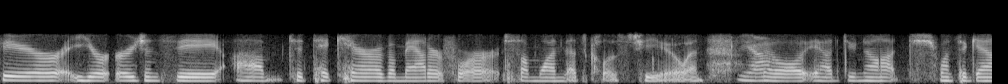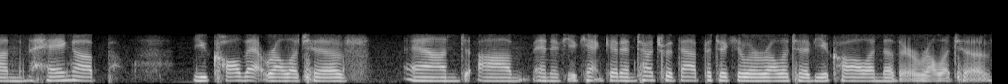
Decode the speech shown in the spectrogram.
fear, your urgency um, to take care of a matter for someone that's close to you. And yeah. so, yeah, do not once again hang up. You call that relative and um, and if you can't get in touch with that particular relative, you call another relative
